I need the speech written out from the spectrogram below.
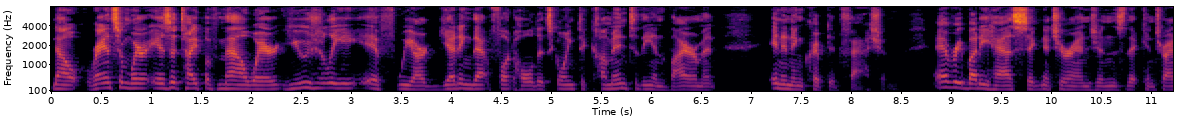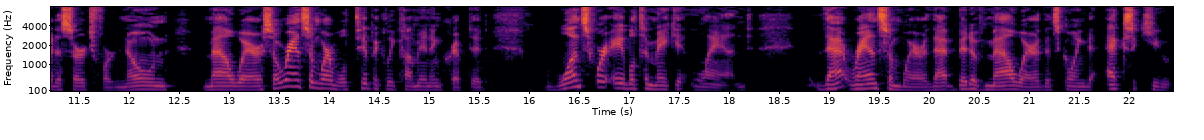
Now, ransomware is a type of malware. Usually, if we are getting that foothold, it's going to come into the environment in an encrypted fashion. Everybody has signature engines that can try to search for known malware. So, ransomware will typically come in encrypted. Once we're able to make it land, that ransomware, that bit of malware that's going to execute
